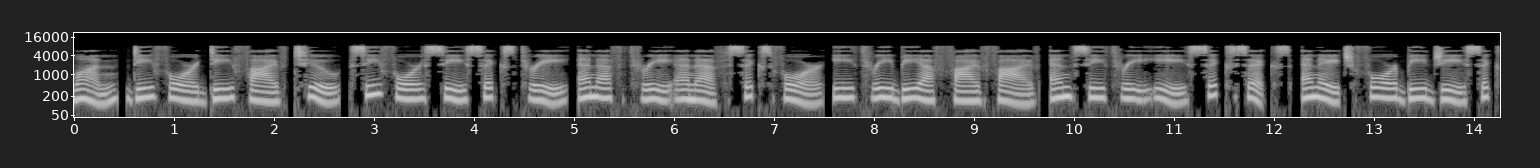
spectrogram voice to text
1, D4 D5 2, C4 C6 3, NF3 NF6 4, E3 BF5 5, NC3 E6 6, NH4 BG6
